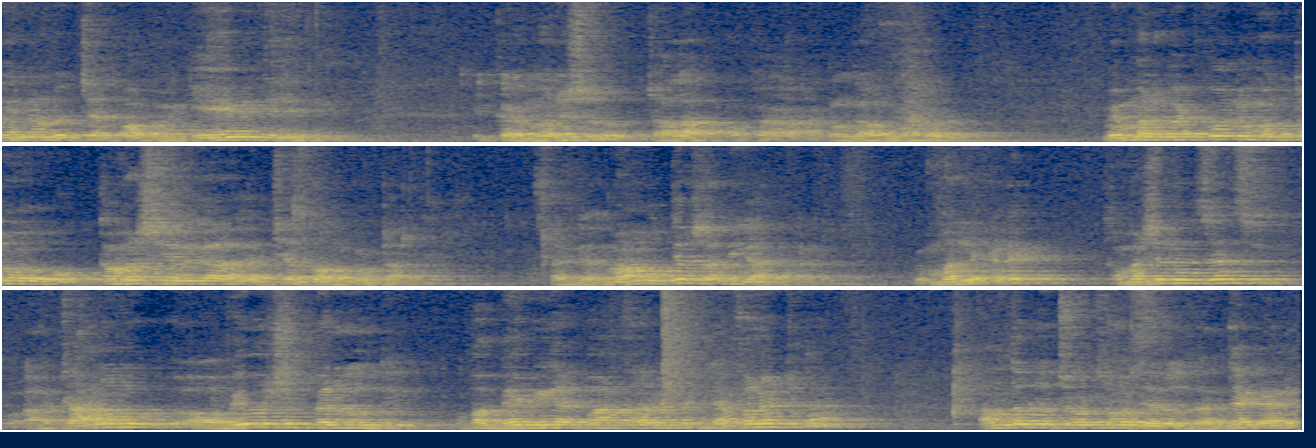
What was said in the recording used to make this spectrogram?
దీని నుండి వచ్చారు పాపం మీకు ఏమీ తెలియదు ఇక్కడ మనుషులు చాలా ఒక రకంగా ఉంటారు మిమ్మల్ని పెట్టుకొని మొత్తం కమర్షియల్గా చేద్దాం అనుకుంటారు. అది. మా ఉద్దేశం అది కాదు. మిమ్మల్ని అంటే commercial in sense channel viewership పెరుగుద్ది. ఒక బేబీ గారు పాడుతున్నారంటే డెఫినెట్గా అందరూ చూడటం జరుగుతుంది. అంతేగాని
